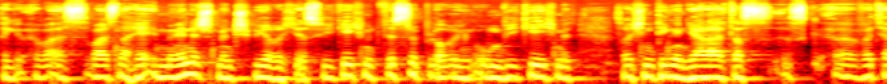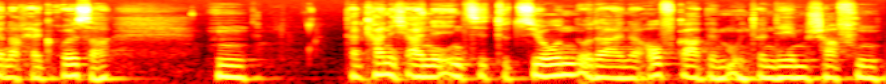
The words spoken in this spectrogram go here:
weil es, weil es nachher im Management schwierig ist. Wie gehe ich mit Whistleblowing um? Wie gehe ich mit solchen Dingen? Ja, das ist, äh, wird ja nachher größer. Hm, dann kann ich eine Institution oder eine Aufgabe im Unternehmen schaffen,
